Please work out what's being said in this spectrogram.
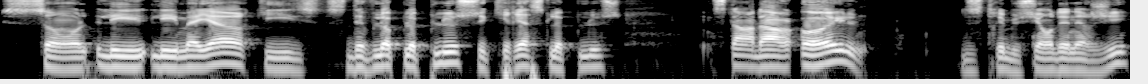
sont les, les meilleurs qui se développent le plus et qui restent le plus. Standard Oil, distribution d'énergie,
